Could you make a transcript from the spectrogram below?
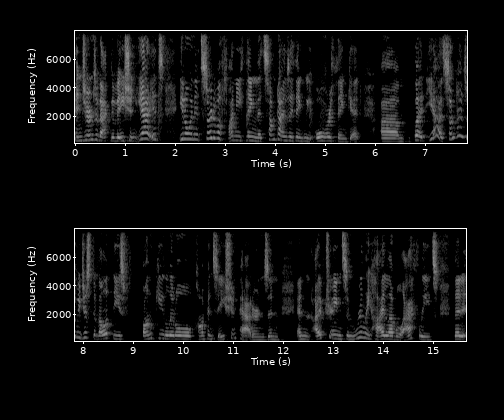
in terms of activation, yeah, it's you know, and it's sort of a funny thing that sometimes I think we overthink it. Um, but yeah, sometimes we just develop these funky little compensation patterns and and I've trained some really high level athletes that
